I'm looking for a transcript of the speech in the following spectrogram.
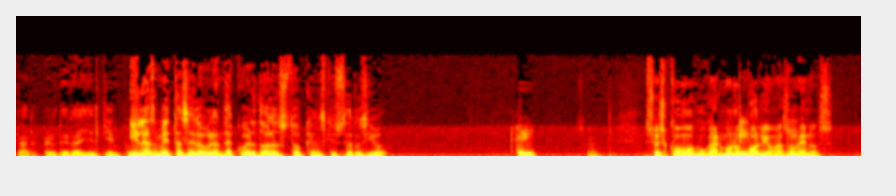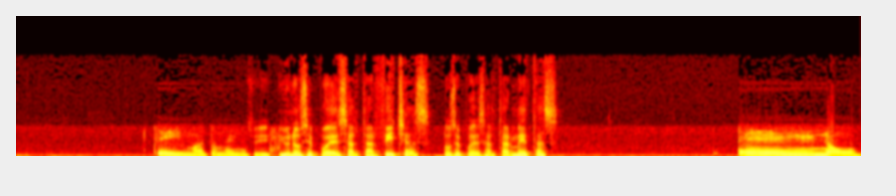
Claro, perder ahí el tiempo. ¿Y las metas se logran de acuerdo a los tokens que usted reciba? Sí, Eso es como jugar monopolio, más o menos. Sí, más o menos. Sí, Y uno se puede saltar fichas, no se puede saltar metas. Eh, no,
